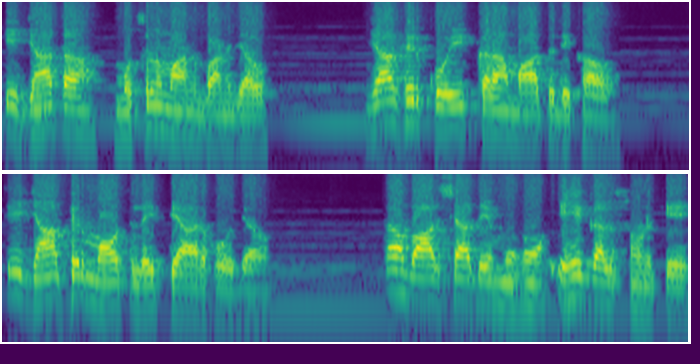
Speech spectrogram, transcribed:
ਕਿ ਜਾਂ ਤਾਂ ਮੁਸਲਮਾਨ ਬਣ ਜਾਓ, ਜਾਂ ਫਿਰ ਕੋਈ ਕਰਾਮਾਤ ਦਿਖਾਓ, ਤੇ ਜਾਂ ਫਿਰ ਮੌਤ ਲਈ ਤਿਆਰ ਹੋ ਜਾਓ। ਤਾਂ ਬਾਦਸ਼ਾਹ ਦੇ ਮੂੰਹੋਂ ਇਹ ਗੱਲ ਸੁਣ ਕੇ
